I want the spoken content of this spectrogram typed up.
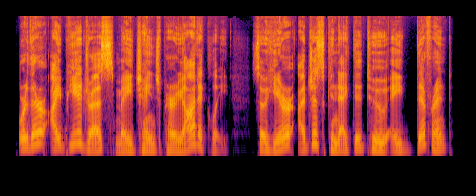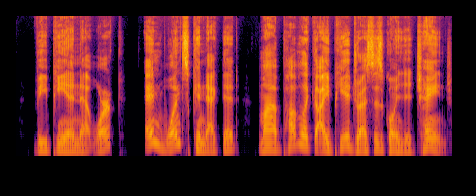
where their IP address may change periodically. So here I just connected to a different VPN network, and once connected, my public IP address is going to change.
